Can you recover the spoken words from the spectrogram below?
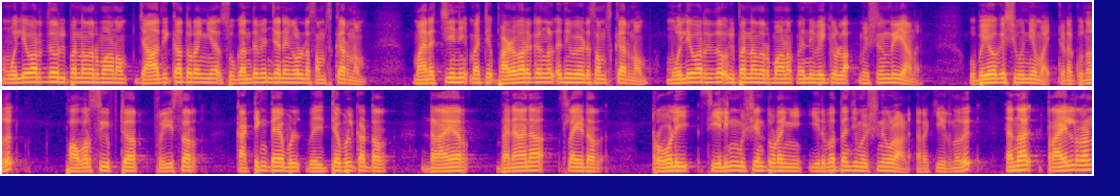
മൂല്യവർദ്ധിത ഉൽപ്പന്ന നിർമ്മാണം ജാതിക്ക തുടങ്ങിയ സുഗന്ധവ്യഞ്ജനങ്ങളുടെ സംസ്കരണം മരച്ചീനി മറ്റ് പഴവർഗങ്ങൾ എന്നിവയുടെ സംസ്കരണം മൂല്യവർദ്ധിത ഉൽപ്പന്ന നിർമ്മാണം എന്നിവയ്ക്കുള്ള മെഷീനറിയാണ് ഉപയോഗശൂന്യമായി കിടക്കുന്നത്. Power swifter freezer cutting table vegetable cutter dryer banana slider trolley sealing machine തുടങ്ങി ഇരുപത്തഞ്ച് മെഷീനുകളാണ് ഇറക്കിയിരുന്നത്. എന്നാൽ ട്രയൽ റൺ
